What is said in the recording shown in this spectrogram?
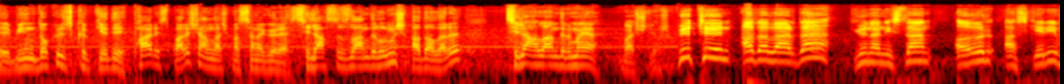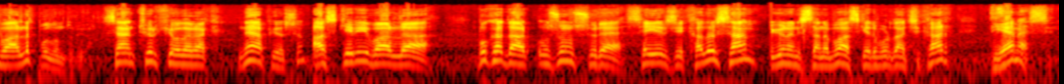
e, 1947 Paris Barış Anlaşması'na göre silahsızlandırılmış adaları silahlandırmaya başlıyor. Bütün adalarda Yunanistan ağır askeri varlık bulunduruyor. Sen Türkiye olarak ne yapıyorsun? Askeri varlığa bu kadar uzun süre seyirci kalırsan Yunanistan'ı bu askeri buradan çıkar diyemezsin.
